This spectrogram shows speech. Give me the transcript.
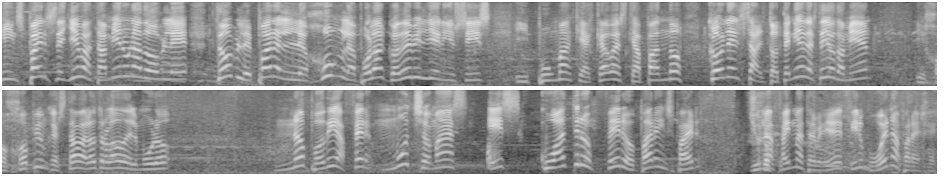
Inspire se lleva también una doble. Doble para el jungla polaco de Evil Geniusis. Y Puma que acaba escapando con el salto. Tenía destello también. Y Jojopium, que estaba al otro lado del muro, no podía hacer mucho más. Es 4-0 para Inspire. Y una fight, me atrevería a decir, buena para EG.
